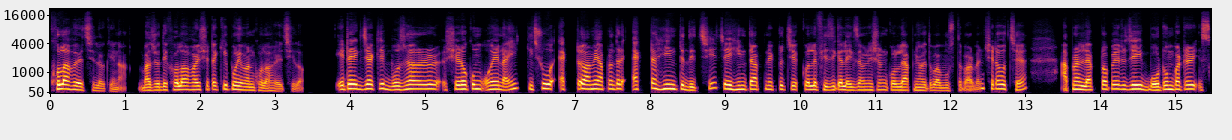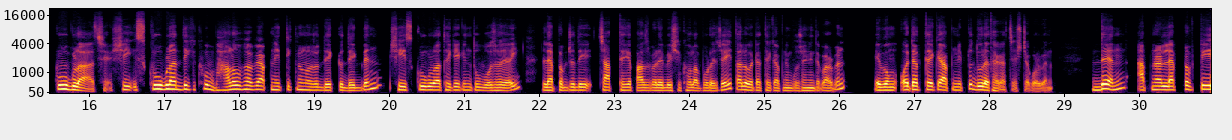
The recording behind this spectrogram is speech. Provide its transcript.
খোলা হয়েছিল কিনা? বা যদি খোলা হয়, সেটা কি পরিমাণ খোলা হয়েছিল? এটা এক্স্যাক্টলি বোঝার সেরকম ওয়ে নাই। কিছু একটা আমি আপনাদের একটা হিন্ট দিচ্ছি। যে হিন্টটা আপনি একটু চেক করলে ফিজিক্যাল এক্সামিনেশন করলে আপনি হয়তো বা বুঝতে পারবেন। সেটা হচ্ছে, আপনার ল্যাপটপের যেই বটম পার্টের স্ক্রুগুলো আছে, সেই স্ক্রুগুলোর দিকে খুব ভালোভাবে আপনি তীক্ষ্ণ নজর দিয়ে একটু দেখবেন। সেই স্ক্রুগুলো থেকে কিন্তু বোঝা যায় ল্যাপটপ যদি চার থেকে পাঁচবারে বেশি খোলা পড়ে যায়, তাহলে ওটা থেকে আপনি বুঝে নিতে পারবেন এবং ওইটার থেকে আপনি একটু দূরে থাকার চেষ্টা করবেন। দেন আপনার ল্যাপটপটি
